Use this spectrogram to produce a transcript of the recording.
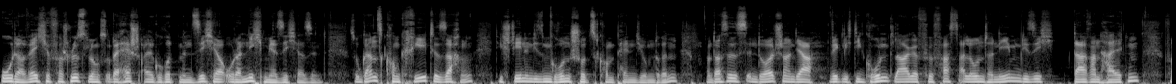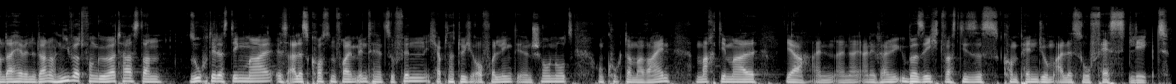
Oder welche Verschlüsselungs- oder Hash-Algorithmen sicher oder nicht mehr sicher sind. So ganz konkrete Sachen, die stehen in diesem Grundschutzkompendium drin. Und das ist in Deutschland ja wirklich die Grundlage für fast alle Unternehmen, die sich daran halten. Von daher, wenn du da noch nie was von gehört hast, dann such dir das Ding mal. Ist alles kostenfrei im Internet zu finden. Ich habe es natürlich auch verlinkt in den Show Notes und guck da mal rein. Mach dir mal ja ein, eine, eine kleine Übersicht, was dieses Kompendium alles so festlegt.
